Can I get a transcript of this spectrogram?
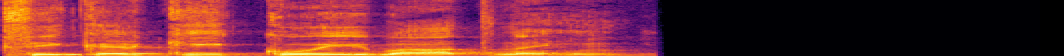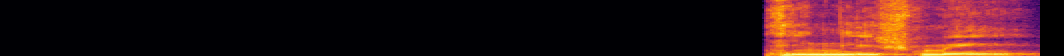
फिकर की कोई बात नहीं। इंग्लिश में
